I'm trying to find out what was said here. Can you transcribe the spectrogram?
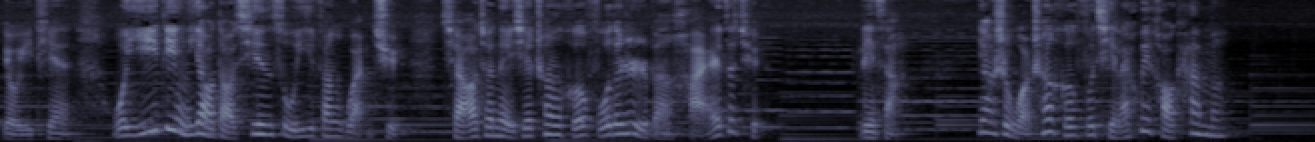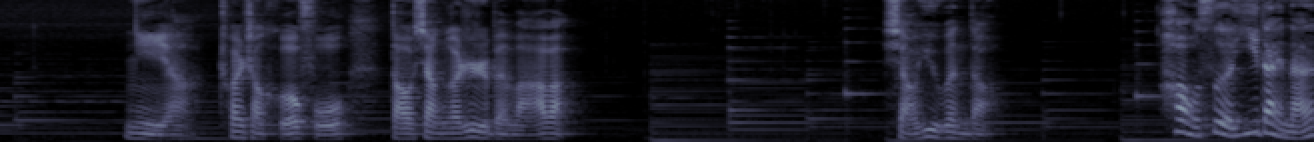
有一天我一定要到新宿一番馆去，瞧瞧那些穿和服的日本孩子去。”林桑。要是我穿和服起来会好看吗？你呀，穿上和服倒像个日本娃娃。小玉问道：“好色衣带男》，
